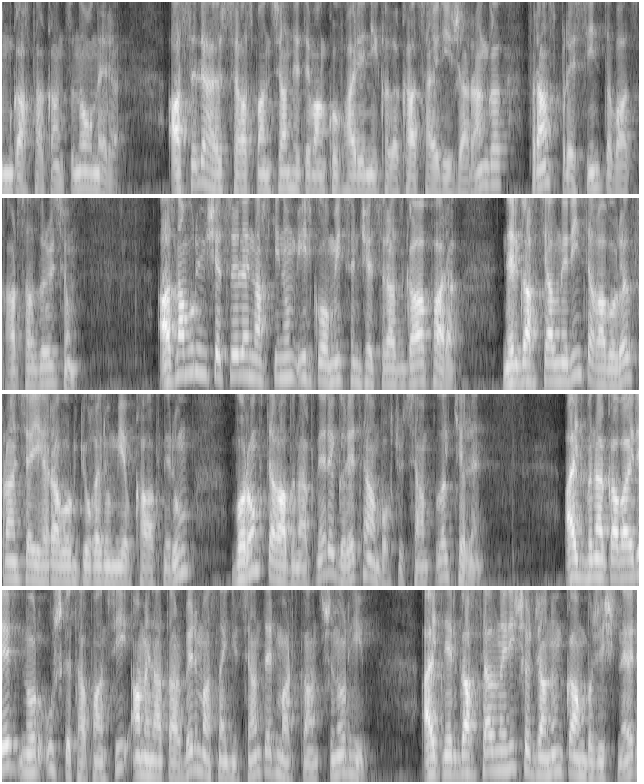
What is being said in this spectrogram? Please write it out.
իմ գաղթական ծնողները, ասել է հայոց ցեղասպանության հետևանքով հայրենիքը լքած հայերի ժառանգը Ֆրանս պրեսին տված հարցազրույցում։ Ազնավուրը հիշեցրել է նախկինում իր կողմից հնչեցրած գաղափարը. Ներգաղթյալներին տեղավորել Ֆրանսիայի հեռավոր գյուղերում եւ քաղաքներում, որոնք տեղաբնակները գրեթե ամբողջությամբ լքել են։ Այդ բնակավայրեր նոր ուժ կթափանցի ամենատարբեր մասնագիտության տեր մարդկանց շնորհիվ։ Այդ ներգաղթյալների շրջանում կան բժիշկներ,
